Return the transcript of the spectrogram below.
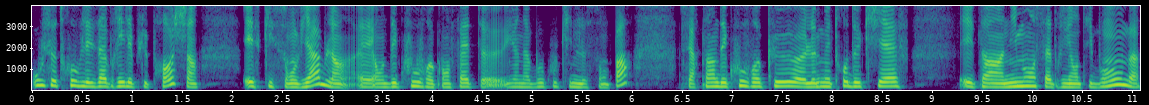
où se trouvent les abris les plus proches. Est-ce qu'ils sont viables? Et on découvre qu'en fait, il y en a beaucoup qui ne le sont pas. Certains découvrent que le métro de Kiev est un immense abri anti-bombe.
